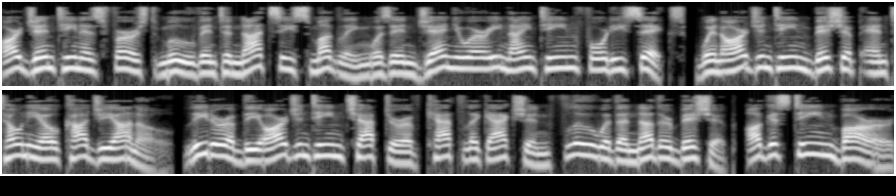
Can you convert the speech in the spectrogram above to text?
Argentina's first move into Nazi smuggling was in January 1946, when Argentine Bishop Antonio Caggiano, leader of the Argentine chapter of Catholic Action flew with another bishop, Augustine Barrère,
